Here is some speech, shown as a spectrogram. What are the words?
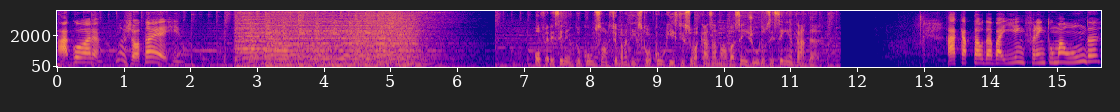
Agora, no JR. Oferecimento Consórcio Bradesco. Conquiste sua casa nova sem juros e sem entrada. A capital da Bahia enfrenta uma onda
